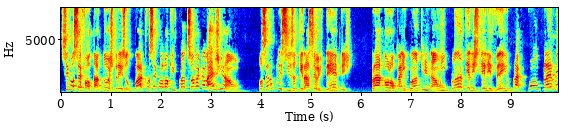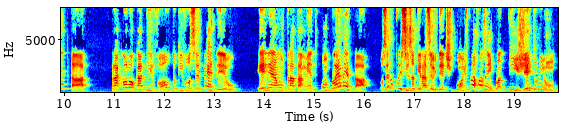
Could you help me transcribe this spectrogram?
Se você faltar dois, três ou quatro, você coloca implante só naquela região. Você não precisa tirar seus dentes para colocar implantes, não. O implante ele, ele veio para complementar, para colocar de volta o que você perdeu. Ele é um tratamento complementar. Você não precisa tirar seus dentes bons para fazer implante de jeito nenhum.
